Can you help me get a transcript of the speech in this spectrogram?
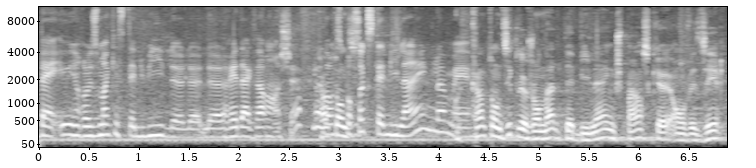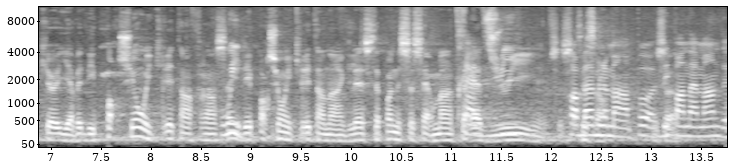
Ben, heureusement que c'était lui le, le- le rédacteur en chef. là. Donc, c'est pour dit- ça que c'était bilingue. Là, mais... Quand on dit que le journal était bilingue, je pense qu'on veut dire qu'il y avait des portions écrites en français Oui. et des portions écrites en anglais. C'était pas nécessairement traduit. c'est ça. Probablement pas, dépendamment de.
